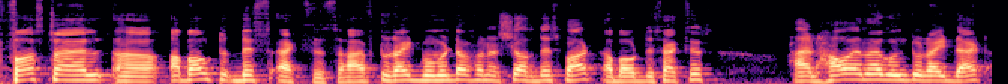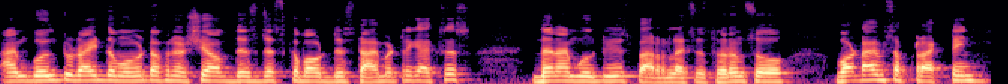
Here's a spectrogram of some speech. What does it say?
first i'll uh, about this axis i have to write moment of inertia of this part about this axis and how am I going to write that? I'm going to write the moment of inertia of this disk about this diametric axis. Then I'm going to use parallel axis theorem. So what I'm subtracting,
